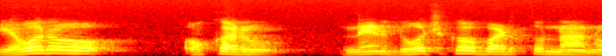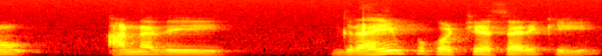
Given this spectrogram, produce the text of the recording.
ఎవరో ఒకరు నేను దోచుకోబడుతున్నాను అన్నది గ్రహింపుకు వచ్చేసరికి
